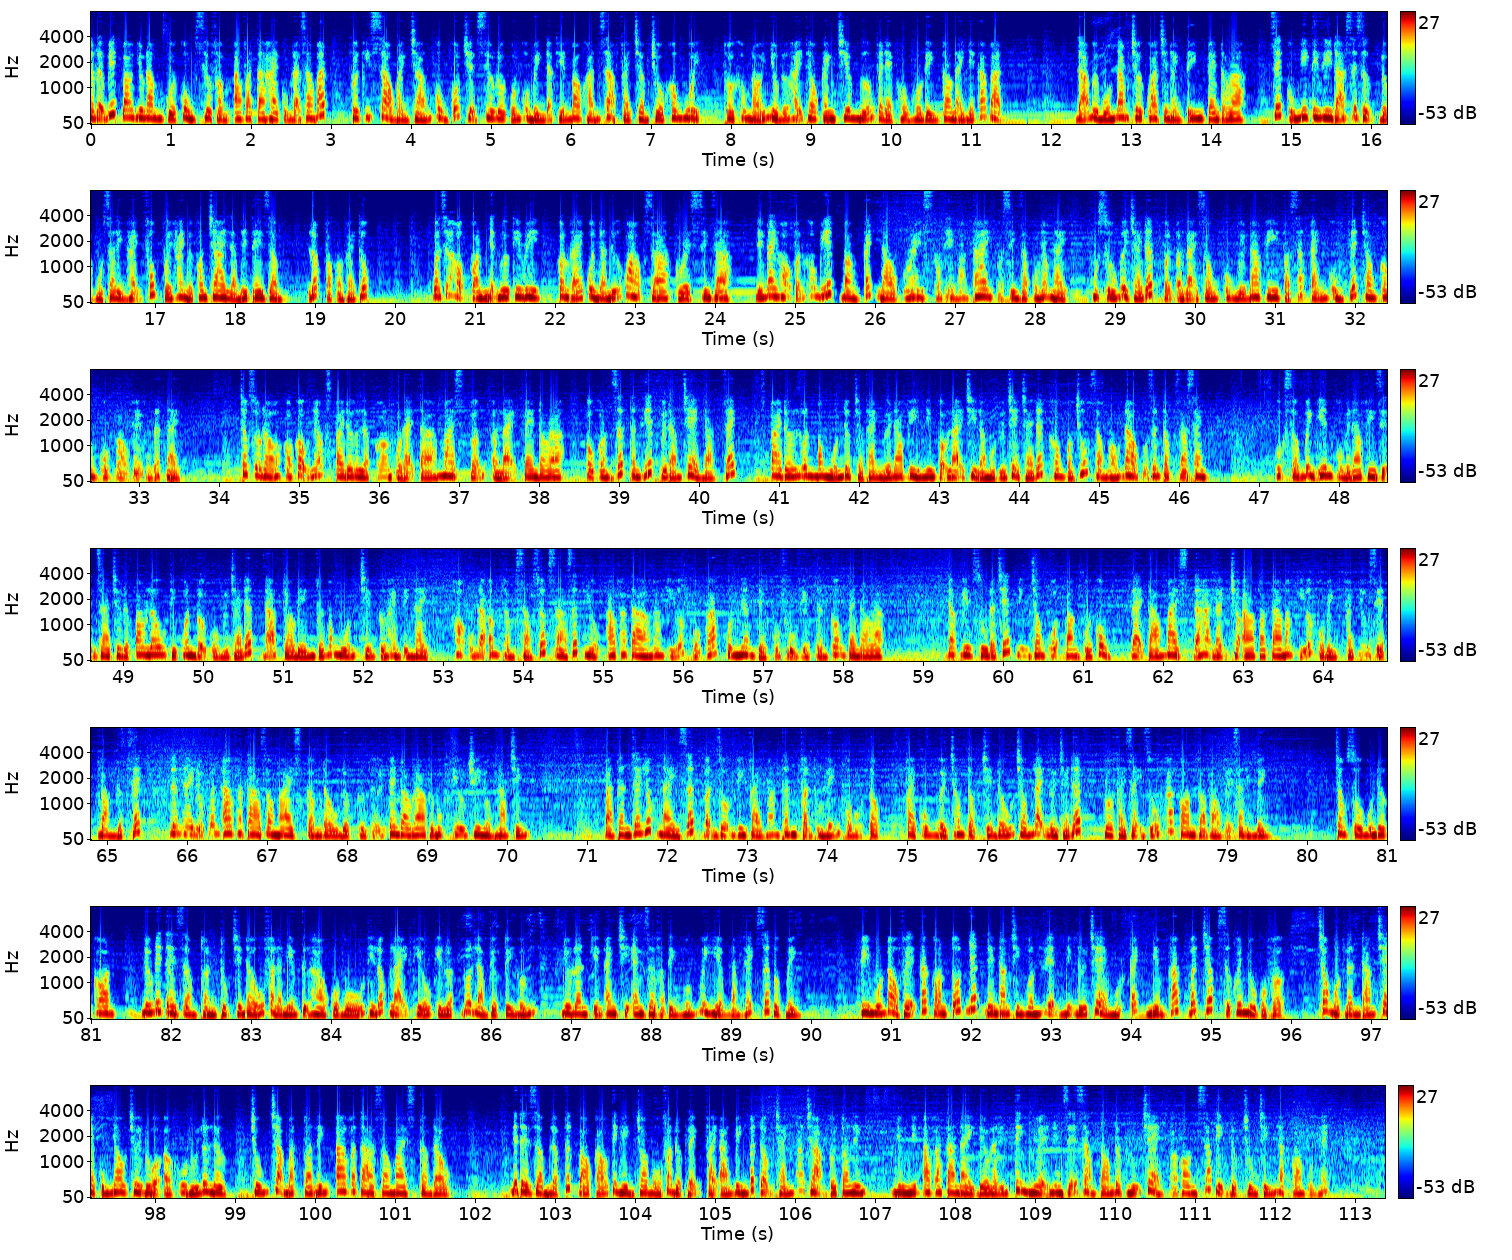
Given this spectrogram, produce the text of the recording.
Chờ đợi biết bao nhiêu năm cuối cùng siêu phẩm Avatar 2 cũng đã ra mắt, với kỹ xảo hoành tráng cùng cốt truyện siêu lôi cuốn của mình đã khiến bao khán giả phải trầm trồ không nguôi. Thôi không nói nhiều nữa hãy theo kênh chiêm ngưỡng vẻ đẹp hùng hồn đỉnh cao này nhé các bạn. Đã 14 năm trôi qua trên hành tinh Pandora, Z cùng Nitiri đã xây dựng được một gia đình hạnh phúc với hai người con trai là Nete Dầm, Lốc và con gái Túc. Ngoài ra họ còn nhận nuôi Kiri, con gái của nhà nữ khoa học gia Grace sinh ra. Đến nay họ vẫn không biết bằng cách nào Grace có thể mang thai và sinh ra cô nhóc này. Một số người trái đất vẫn ở lại sống cùng người Navi và sát cánh cùng chết trong công cuộc bảo vệ vùng đất này. Trong số đó có cậu nhóc Spider là con của đại tá Miles vẫn ở lại Pandora. Cậu còn rất thân thiết với đám trẻ nhà Jack. Spider luôn mong muốn được trở thành người Navi nhưng cậu lại chỉ là một đứa trẻ trái đất không có chút dòng máu nào của dân tộc da xanh. Cuộc sống bình yên của người Navi diễn ra chưa được bao lâu thì quân đội của người trái đất đã kéo đến với mong muốn chiếm cứ hành tinh này. Họ cũng đã âm thầm sản xuất ra rất nhiều avatar mang ký ức của các quân nhân để phục vụ việc tấn công Pandora. Đặc biệt dù đã chết nhưng trong cuộc băng cuối cùng, Đại tá Miles đã hạ lệnh cho Avatar mang ký ức của mình phải tiêu diệt bằng được Z. Lần này đội quân Avatar do Miles cầm đầu được cử tới Pandora với mục tiêu truy lùng nam chính. Bản thân Jack lúc này rất bận rộn vì phải mang thân phận thủ lĩnh của bộ tộc, phải cùng người trong tộc chiến đấu chống lại người trái đất, vừa phải dạy dỗ các con và bảo vệ gia đình mình. Trong số bốn đứa con, nếu DT dầm thuần thục chiến đấu và là niềm tự hào của bố thì Lốc lại thiếu kỷ luật luôn làm việc tùy hứng, nhiều lần khiến anh chị em rơi vào tình huống nguy hiểm làm Rex rất bực mình. Vì muốn bảo vệ các con tốt nhất nên nam chính huấn luyện những đứa trẻ một cách nghiêm khắc bất chấp sự khuyên nhủ của vợ. Trong một lần đám trẻ cùng nhau chơi đùa ở khu núi lơ lửng, chúng chạm mặt toàn lính Avatar do Miles cầm đầu. DT dầm lập tức báo cáo tình hình cho bố và được lệnh phải án binh bất động tránh va chạm với toán lính. Nhưng những avatar này đều là lính tinh nhuệ nên dễ dàng tóm được lũ trẻ và còn xác định được chúng chính là con của Nick.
